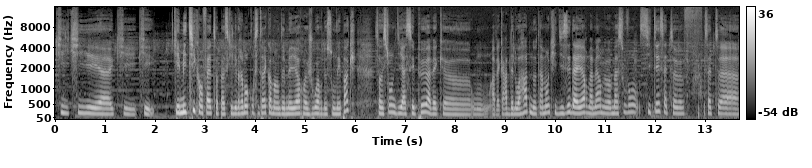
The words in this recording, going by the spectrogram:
qui, qui, est, euh, qui, qui, est qui est mythique en fait, parce qu'il est vraiment considéré comme un des meilleurs joueurs de son époque. Ça aussi, on le dit assez peu avec, euh, avec Abdel Wahab notamment, qui disait d'ailleurs, ma mère m'a souvent cité cette, cette, euh,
